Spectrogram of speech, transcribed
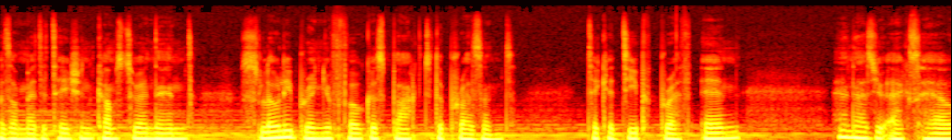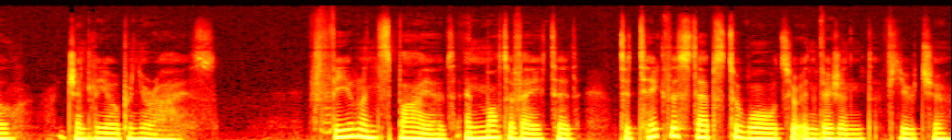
As our meditation comes to an end, slowly bring your focus back to the present. Take a deep breath in, and as you exhale, gently open your eyes. Feel inspired and motivated to take the steps towards your envisioned future.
